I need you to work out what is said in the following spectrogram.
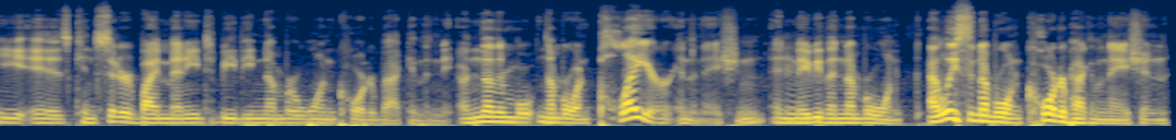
He is considered by many to be the number one quarterback in the na- another mo- number one player in the nation, and maybe the number one, at least the number one quarterback in the nation.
